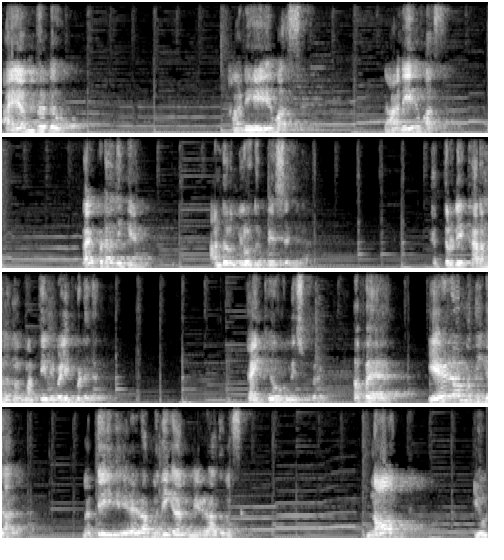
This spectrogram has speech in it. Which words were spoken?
ஐ ஆம் த டோர் நானே வாசல் நானே வாசல் பயப்படாதீங்க. ஆண்டவர் உங்களோடு பேசுகிறார் கர்த்தருடைய கரம் உங்கள் மத்தியில் வெளிப்படுகிறது. தேங்க்யூ ஹோலி ஸ்பிரிட் அப்ப ஏழாம் அதிகாரம். மத்திய ஏழாம் அதிகாரம் ஏழாவது வசனம். Knock you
